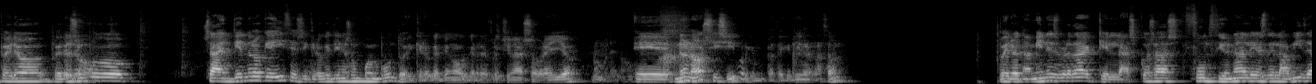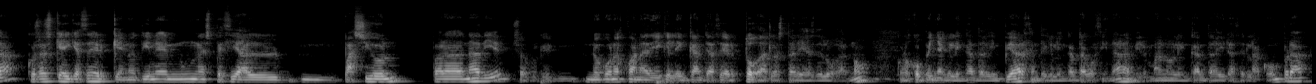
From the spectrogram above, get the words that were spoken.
pero, pero, es un poco... O sea, entiendo lo que dices y creo que tienes un buen punto y creo que tengo que reflexionar sobre ello. No, no. Eh, no, no, sí, sí, porque me parece que tienes razón. Pero también es verdad que las cosas funcionales de la vida, cosas que hay que hacer que no tienen una especial mm, pasión para nadie, o sea, porque no conozco a nadie que le encante hacer todas las tareas del hogar, ¿no? Conozco peña que le encanta limpiar, gente que le encanta cocinar, a mi hermano le encanta ir a hacer la compra,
